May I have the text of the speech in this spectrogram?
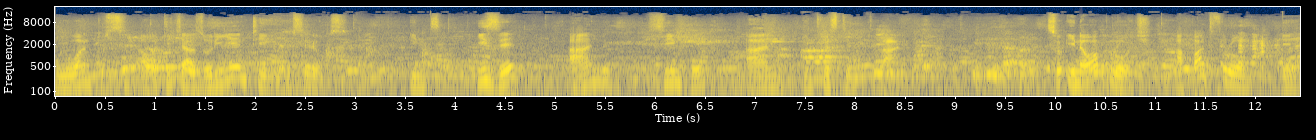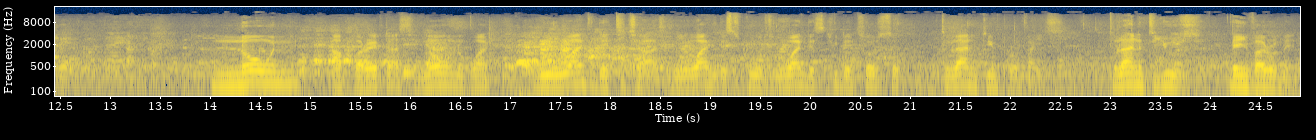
We want to see our teachers orienting themselves in easy and simple and interesting to learn. So in our approach, apart from known apparatus, known what, we want the teachers, we want the schools, we want the students also to learn to improvise, to learn to use the environment.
